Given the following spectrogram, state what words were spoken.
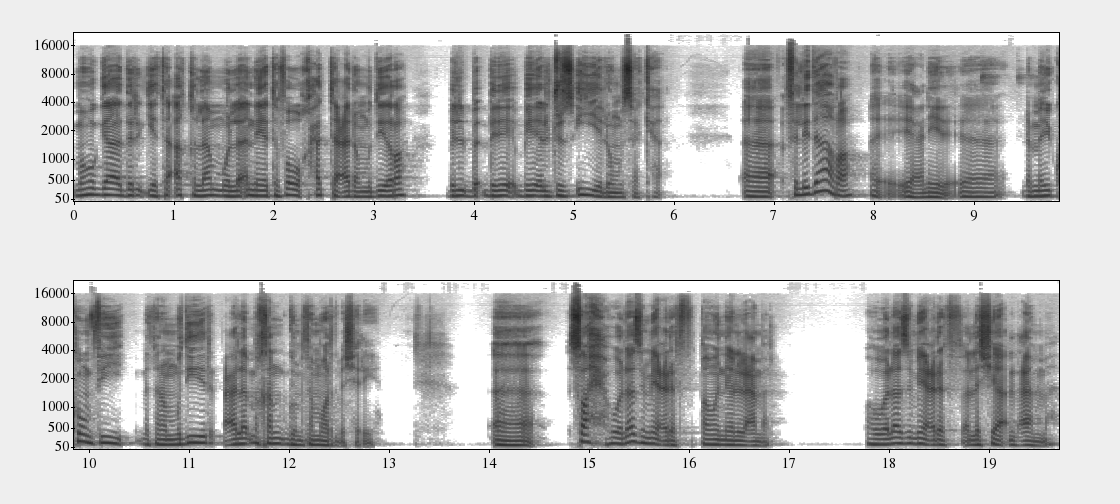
ما هو قادر يتأقلم ولا أنه يتفوق حتى على مديره بال- بال- بالجزئية اللي مسكها. آه، في الإدارة آه، يعني آه، لما يكون في مثلا مدير على خلينا نقول مثلا موارد بشرية. آه، صح هو لازم يعرف قوانين العمل. هو لازم يعرف الأشياء العامة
